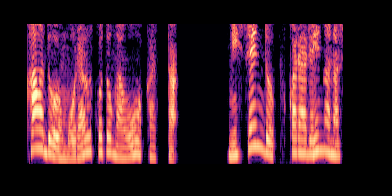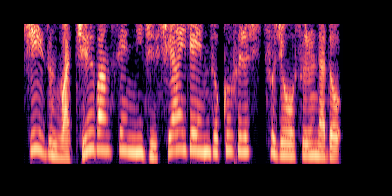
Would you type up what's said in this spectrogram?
カードをもらうことが多かった。2006から07シーズンは中盤戦20試合連続フル出場するなど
